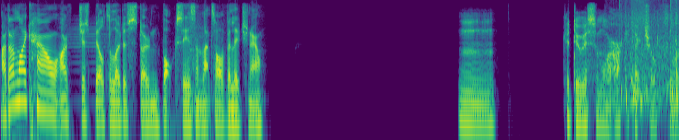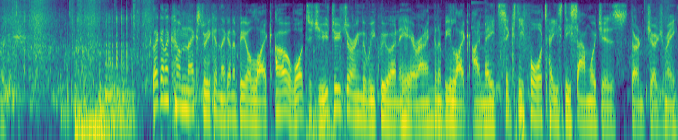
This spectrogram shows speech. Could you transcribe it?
I don't like how I've just built a load of stone boxes and that's our village now. mm, could do with some more architectural flourish. They're gonna come next week and they're gonna be all like, "Oh, what did you do during the week we weren't here?" And I'm gonna be like, "I made 64 tasty sandwiches. Don't judge me."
